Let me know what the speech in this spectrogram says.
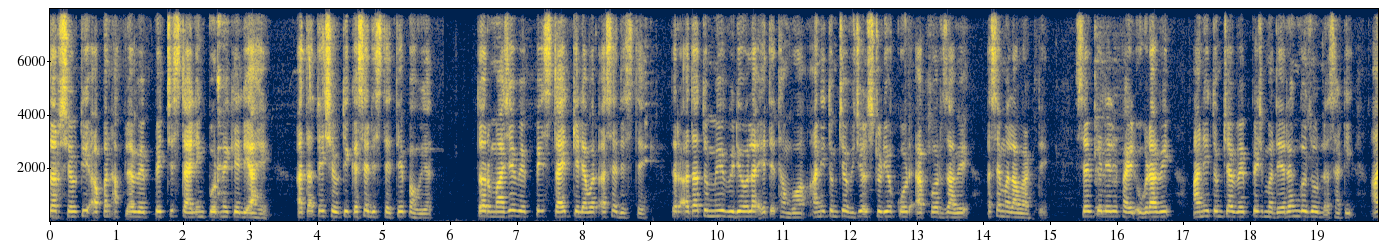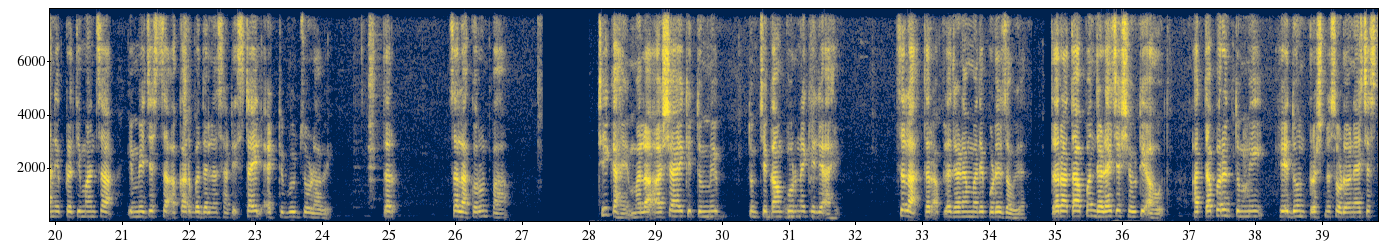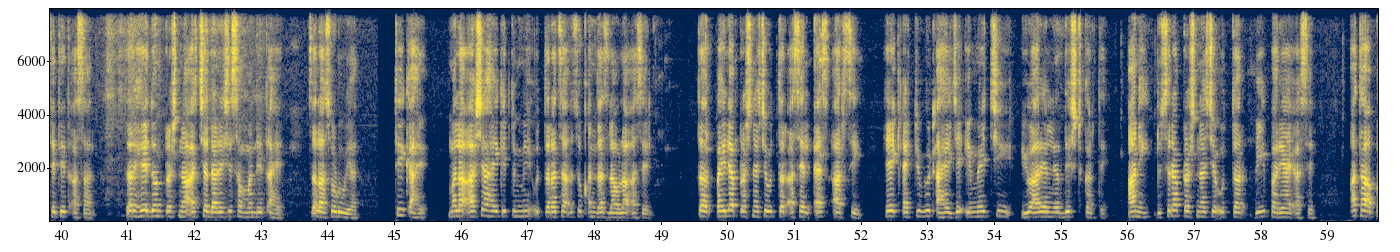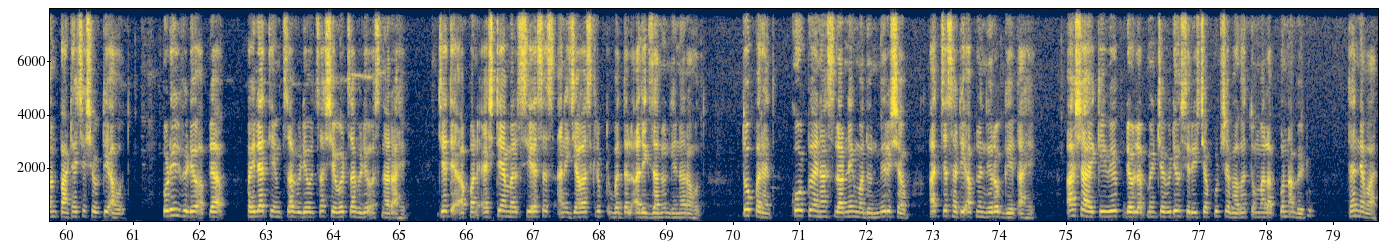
तर शेवटी आपण आपल्या वेबपेजची स्टायलिंग पूर्ण केली आहे. आता ते शेवटी कसे दिसते ते पाहूयात. तर माझे वेबपेज स्टाईल केल्यावर असे दिसते. तर आता तुम्ही व्हिडिओला येथे थांबवा आणि तुमच्या व्हिज्युअल स्टुडिओ कोड ॲपवर जावे असे मला वाटते. सेव्ह केलेली फाईल उघडावी आणि तुमच्या वेबपेजमध्ये रंग जोडण्यासाठी आणि प्रतिमांचा इमेजेसचा आकार बदलण्यासाठी स्टाईल ॲट्रिब्यूट जोडावे. तर चला करून पहा. ठीक आहे मला आशा आहे की तुम्ही तुमचे काम पूर्ण केले आहे. चला तर आपल्या धड्यामध्ये पुढे जाऊयात. तर आता आपण धड्याच्या शेवटी आहोत. आतापर्यंत तुम्ही हे दोन प्रश्न सोडवण्याच्या स्थितीत असाल. तर हे दोन प्रश्न आजच्या धड्याशी संबंधित आहेत. चला सोडवूयात. ठीक आहे मला आशा आहे की तुम्ही उत्तराचा अचूक अंदाज लावला असेल. तर पहिल्या प्रश्नाचे उत्तर असेल एस आर सी. हे एक ॲट्रिब्यूट आहे जे इमेजची यू आर एल निर्दिष्ट करते. आणि दुसऱ्या प्रश्नाचे उत्तर बी पर्याय असेल. आता आपण पाठाच्या शेवटी आहोत. पुढील व्हिडिओ आपल्या पहिल्या थीमचा व्हिडिओचा शेवटचा व्हिडिओ असणार आहे जेथे आपण H T M L C S S आणि जावास्क्रिप्टबद्दल अधिक जाणून घेणार आहोत. तोपर्यंत कोड टू एनहान्स लर्निंगमधून मी ऋषभ आजच्यासाठी आपला निरोप घेत आहे. आशा आहे की वेब डेव्हलपमेंटच्या व्हिडिओ सिरीजच्या पुढच्या भागात तुम्हाला पुन्हा भेटू. धन्यवाद.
